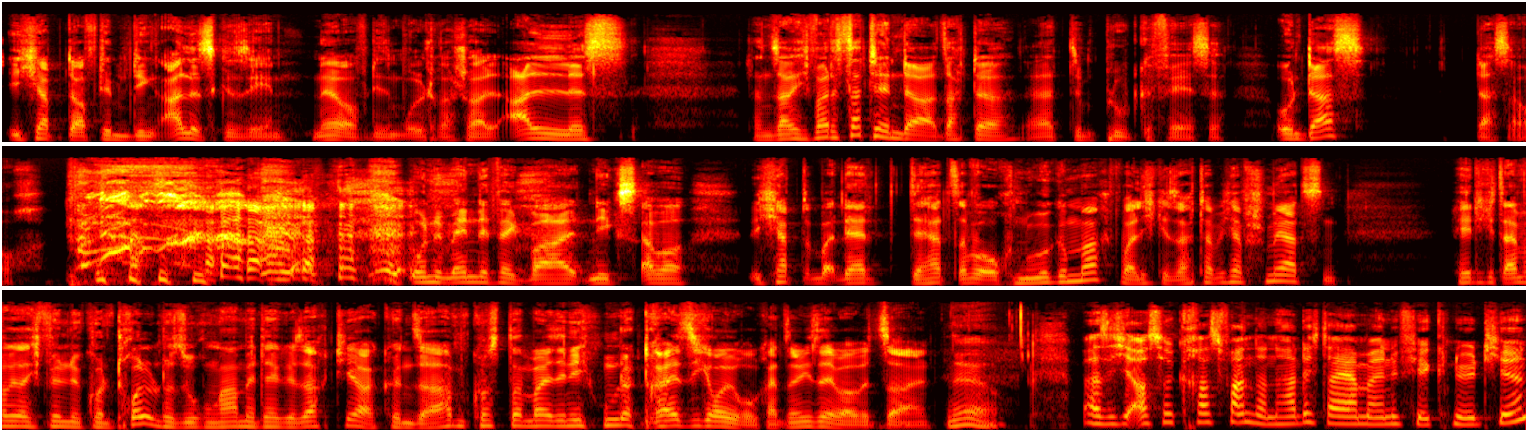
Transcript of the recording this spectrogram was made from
Ich habe da auf dem Ding alles gesehen, ne, auf diesem Ultraschall, alles. Dann sage ich, was ist das denn da? Sagt er, er hat Blutgefäße. Und das? Das auch. Und im Endeffekt war halt nichts. Aber ich habe, der, der hat es aber auch nur gemacht, weil ich gesagt habe, ich habe Schmerzen. Hätte ich jetzt einfach gesagt, ich will eine Kontrolluntersuchung haben, hätte er gesagt, ja, können Sie haben, kostet dann weiß ich nicht 130 Euro, kannst du nicht selber bezahlen. Ja. Was ich auch so krass fand, dann hatte ich da ja meine vier Knötchen.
